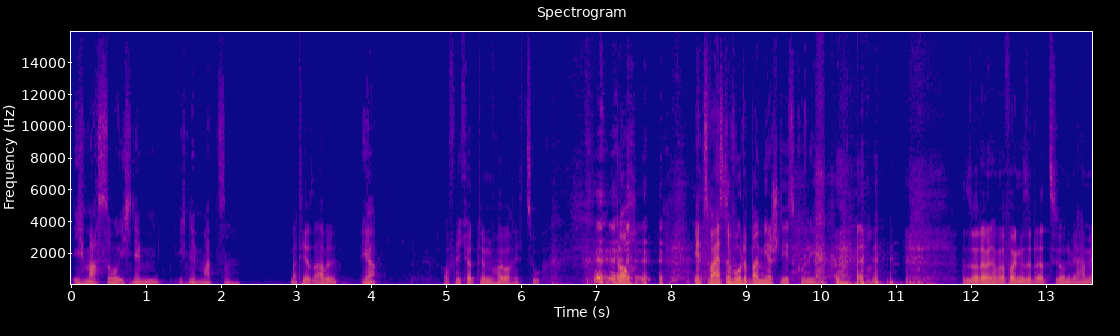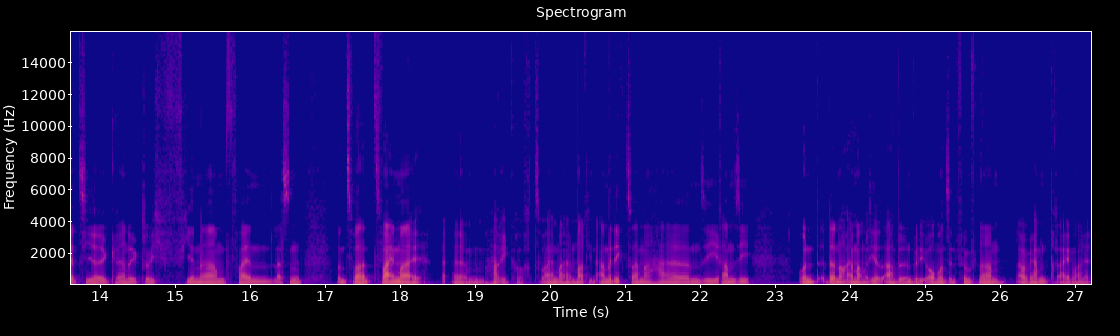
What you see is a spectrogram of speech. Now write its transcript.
Ich mach's so, ich nehme ich nehm Matze. Matthias Abel. Ja, Hoffentlich hört Tim Heubach nicht zu. doch. Jetzt weißt du, wo du bei mir stehst, Kollege. So, damit haben wir folgende Situation. Wir haben jetzt hier gerade, glaube ich, vier Namen fallen lassen. Und zwar zweimal ähm, Harry Koch, zweimal Martin Amedik, zweimal Hansi Ramsi und dann noch einmal Matthias Abel und Willi Ormond sind fünf Namen. Aber wir haben dreimal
